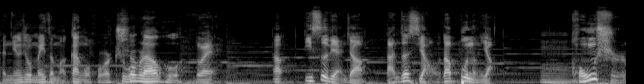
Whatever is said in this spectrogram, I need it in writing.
肯定就没怎么干过活，吃不了苦。对，啊，第四点叫胆子小的不能要，嗯，同时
